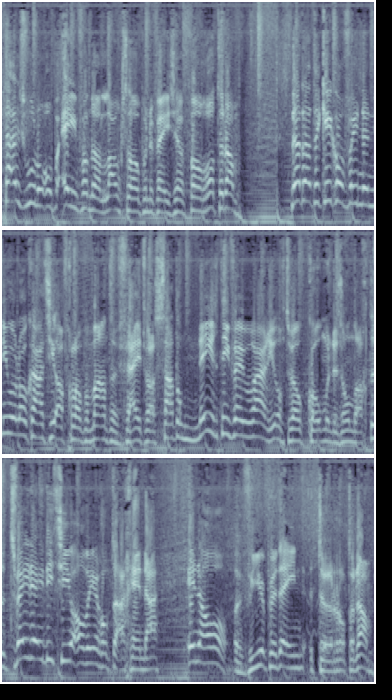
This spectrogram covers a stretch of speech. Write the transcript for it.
thuis voelen op een van de langstlopende feesten van Rotterdam. Nadat de kick-off in de nieuwe locatie afgelopen maand een feit was, staat op 19 februari, oftewel komende zondag, de tweede editie alweer op de agenda in al 4.1 te Rotterdam.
